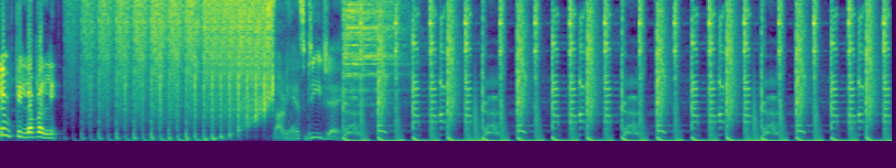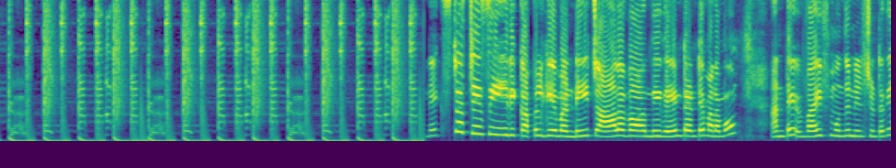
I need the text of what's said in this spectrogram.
పిల్ల బల్లి Sorry, it's DJ. నెక్స్ట్ వచ్చేసి ఇది కపుల్ గేమ్ అండి. చాలా బాగుంది. ఇది ఏంటంటే మనము అంటే వైఫ్ ముందు నిల్చుంటుంది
